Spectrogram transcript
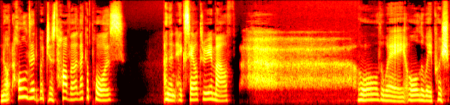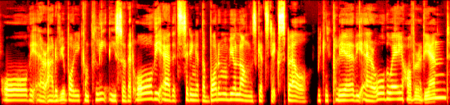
Not hold it, but just hover like a pause. And then exhale through your mouth. All the way, all the way, push all the air out of your body completely so that all the air that's sitting at the bottom of your lungs gets to expel. We can clear the air all the way, hover at the end.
